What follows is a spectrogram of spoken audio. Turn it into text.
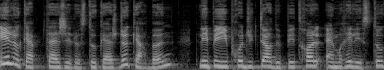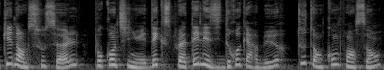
et le captage et le stockage de carbone. Les pays producteurs de pétrole aimeraient les stocker dans le sous-sol pour continuer d'exploiter les hydrocarbures tout en compensant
